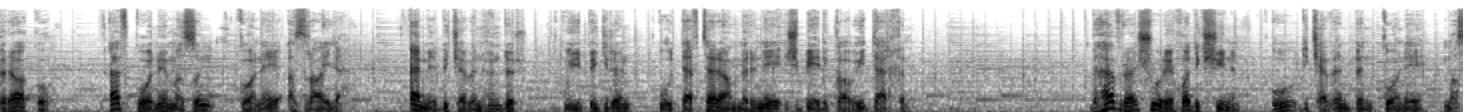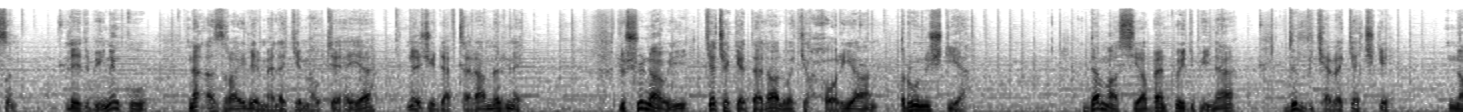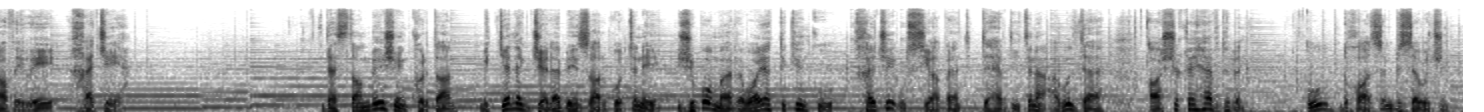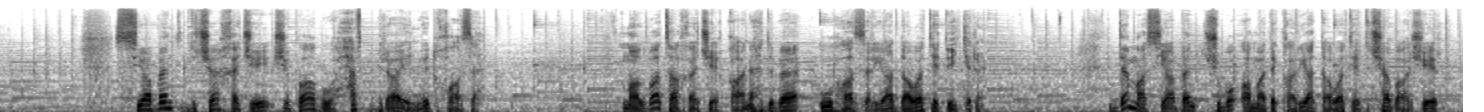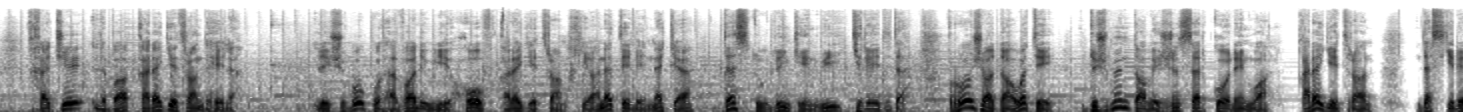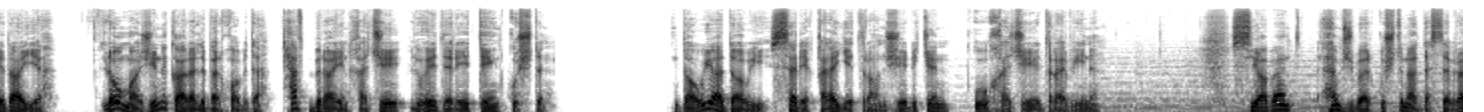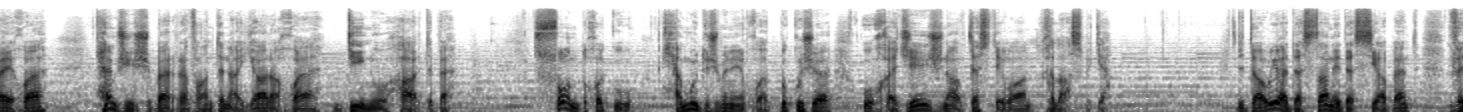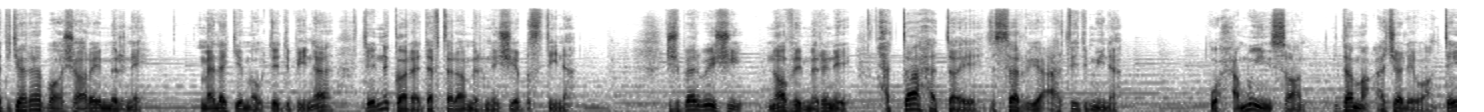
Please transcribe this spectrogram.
Brako, ev konê mezin konê Ezraîl e. Em ê bikevin hundir, wî bigirin û deftera mirinê ji bêrika wî derxin. Bi hev re şûrê xwe dikişînin û dikevin bin konê mezin. Lê dibînin ku ne Ezraîlê melekê mewtê heye ne jî deftera mirinê. Li şûna wî keçeke delal wekî horiyan rûniştiye. Dema Siyabend wê dibîne Dil dikeve keçikê. Navê wê Xece ye. Destanbêjên kurdan bi gelek celebên zargotinê ji bo me rewayet dikin ku Xece û Siyabend di hevdîtina ewil de aşiqê hev dibin û dixwazin bizewicin. Siyabend diçe Xecê ji bab û heft birayên wê dixwaze. Malbata xecê qaneh dibe û haziriya dawetê tê kirin. Dema Siyabend ji bo amadekariya dawetê diçe bajêr, xecê li ba Qeregêtran dihêle. Lê ji bo ku hevalê wî yê hov Qeregêtran xiyanetê lê neke, dest û linkên wî girê dide. Roja dawetê dijmin dabêjin ser konên wan. Qeregêtran destgirêdayî ye. Lewma jî nikare li ber xwe bide. Heft birayên Xecê li wê derê tên kuştin. Dawiya dawî serê qeregê tiran jê dikin û Xecê direvînin. Siyabend hem ji ber kuştina destebirayê xwe hem jî ji ber revandina yara xwe dîn û har dibe. Son dixwe ku hemû dijminên xwe bikuje û Xecê ji nav destê wan xilas bike. Di dawiya destanê de Siyabend vedigere bajarê Mirnê. Melekê Mewtê dibîne lê nikare deftera Mirnê jê bistîne. Ji ber wê jî navê Mirinê heta hetayê li ser rûyê erdê dimîne û hemû însan dema ecelê wan tê,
